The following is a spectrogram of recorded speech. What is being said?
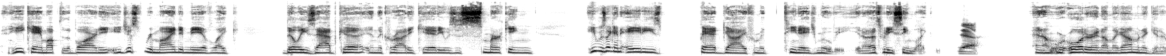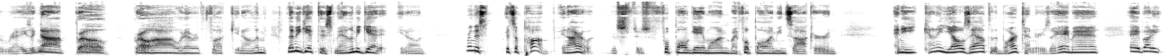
and he came up to the bar, and he he just reminded me of like Billy Zabka in the Karate Kid. He was just smirking. He was like an 80s bad guy from a teenage movie. You know, that's what he seemed like. Yeah, And I'm, we're ordering. I'm like, I'm gonna get a red. He's like, Nah, bro, bro, ha, whatever the fuck. You know, let me let me get this, man. Let me get it. You know, and we're in this. It's a pub in Ireland. There's there's a football game on. By football, I mean soccer. And and he kind of yells out to the bartender. He's like, Hey, man, hey, buddy,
